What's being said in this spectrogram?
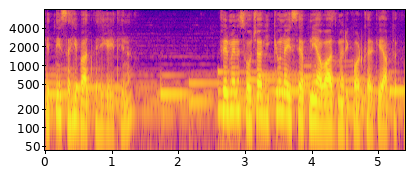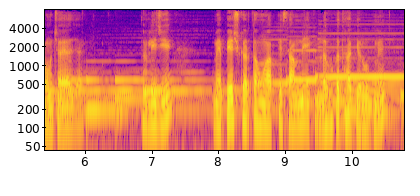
कितनी सही बात कही गई थी ना? फिर मैंने सोचा कि क्यों ना इसे अपनी आवाज़ में रिकॉर्ड करके आप तक पहुँचाया जाए। तो लीजिए, मैं पेश करता हूँ आपके सामने एक लघु कथा के रूप में।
